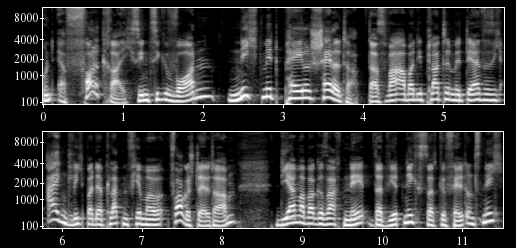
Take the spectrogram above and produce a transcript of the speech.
Und erfolgreich sind sie geworden, nicht mit Pale Shelter. Das war aber die Platte, mit der sie sich eigentlich bei der Plattenfirma vorgestellt haben. Die haben aber gesagt, nee, das wird nichts, das gefällt uns nicht.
